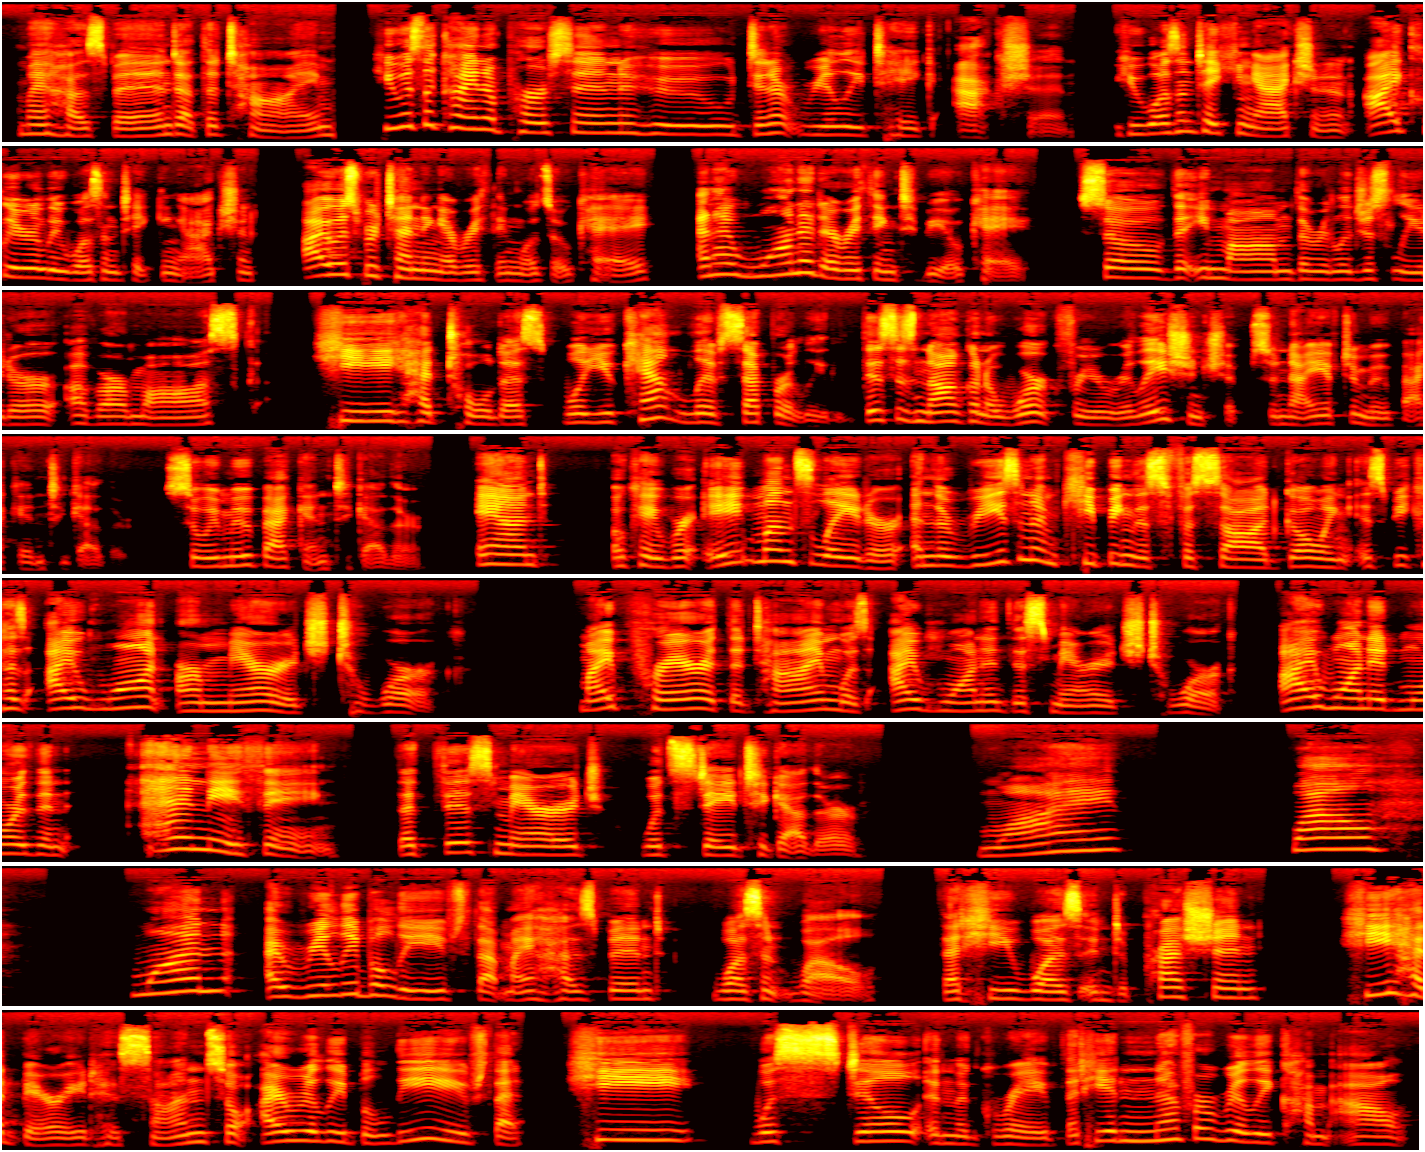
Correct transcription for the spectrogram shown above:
my husband at the time, he was the kind of person who didn't really take action. He wasn't taking action, and I clearly wasn't taking action. I was pretending everything was okay, and I wanted everything to be okay. So the imam, the religious leader of our mosque, he had told us, well, you can't live separately. This is not going to work for your relationship. So now you have to move back in together. So we moved back in together. And okay, we're eight months later. And the reason I'm keeping this facade going is because I want our marriage to work. My prayer at the time was I wanted this marriage to work. I wanted more than anything that this marriage would stay together. Why? Well, one, I really believed that my husband wasn't well, that he was in depression. He had buried his son. So I really believed that he was still in the grave, that he had never really come out.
